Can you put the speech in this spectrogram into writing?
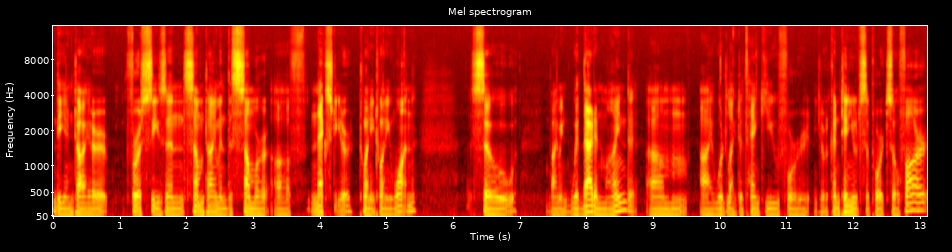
the entire first season sometime in the summer of next year, 2021. So, I mean, with that in mind, um, I would like to thank you for your continued support so far.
